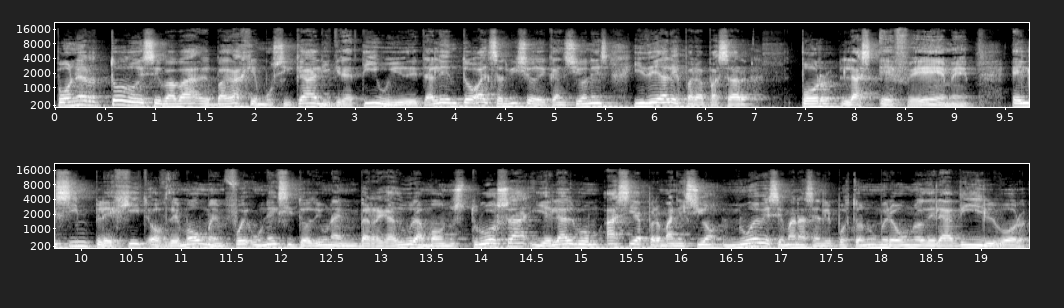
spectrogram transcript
poner todo ese bagaje musical y creativo y de talento al servicio de canciones ideales para pasar por las FM. El simple Hit of the Moment fue un éxito de una envergadura monstruosa y el álbum Asia permaneció nueve semanas en el puesto número uno de la Billboard.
